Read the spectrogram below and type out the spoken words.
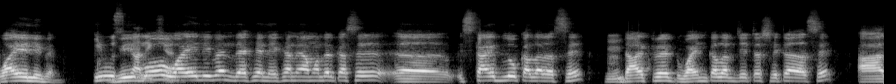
Y eleven Vivo collection Y eleven দেখেন এখানে আমাদের কাছে স্কাই ব্লু কালার আছে ডার্ক রেড ওয়াইন কালার যেটা সেটা আছে। আর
